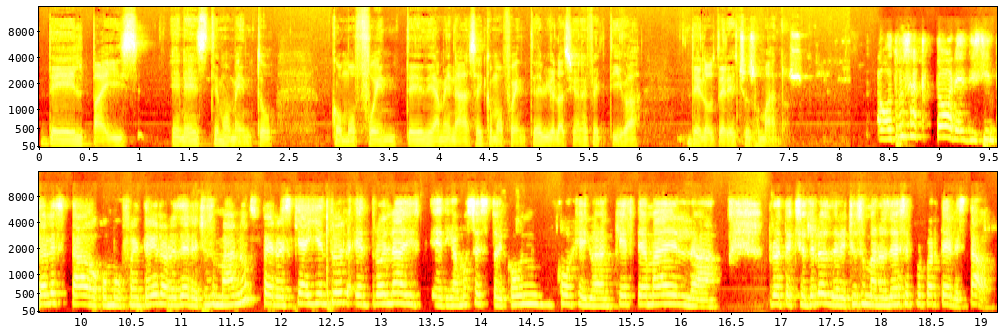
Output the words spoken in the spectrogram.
del país, en este momento, como fuente de amenaza y como fuente de violación efectiva de los derechos humanos? Otros actores distintos al Estado como Frente de Violadores de Derechos Humanos, pero es que ahí entro, entro en la, eh, digamos, estoy con, con que el tema de la protección de los derechos humanos debe ser por parte del Estado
